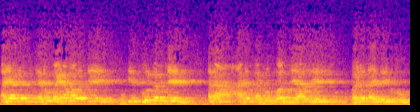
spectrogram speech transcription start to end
અહીંયા એનું પરિણામ આવે છે એ સ્થૂળ કર્મ છે. અને આ- કર્મનું ફળ છે આ જે બળો થાય છે બધું.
